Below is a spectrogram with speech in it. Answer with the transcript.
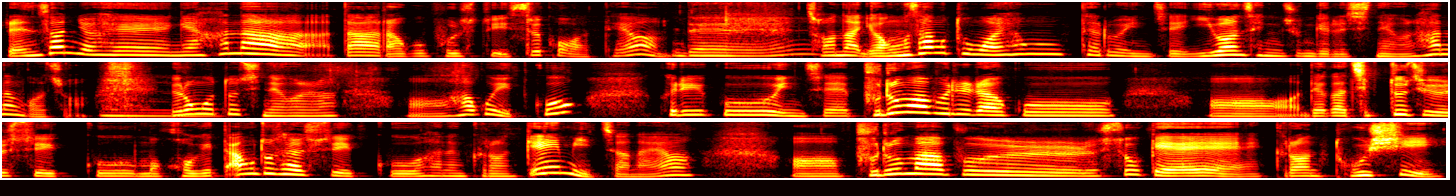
랜선 여행의 하나다라고 볼 수도 있을 것 같아요. 네. 전화 영상 통화 형태로 이제 이원 생중계를 진행을 하는 거죠. 음. 이런 것도 진행을 어, 하고 있고 그리고 이제 부루마블이라고 어, 내가 집도 지을 수 있고 뭐 거기 땅도 살 수 있고 하는 그런 게임이 있잖아요. 어, 부루마블 속에 그런 도시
